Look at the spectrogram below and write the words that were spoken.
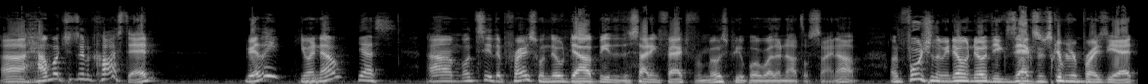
Uh, how much is it going to cost, Ed? Really? You want to know? Yes. Um, let's see. The price will no doubt be the deciding factor for most people whether or not they'll sign up. Unfortunately, we don't know the exact subscription price yet.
